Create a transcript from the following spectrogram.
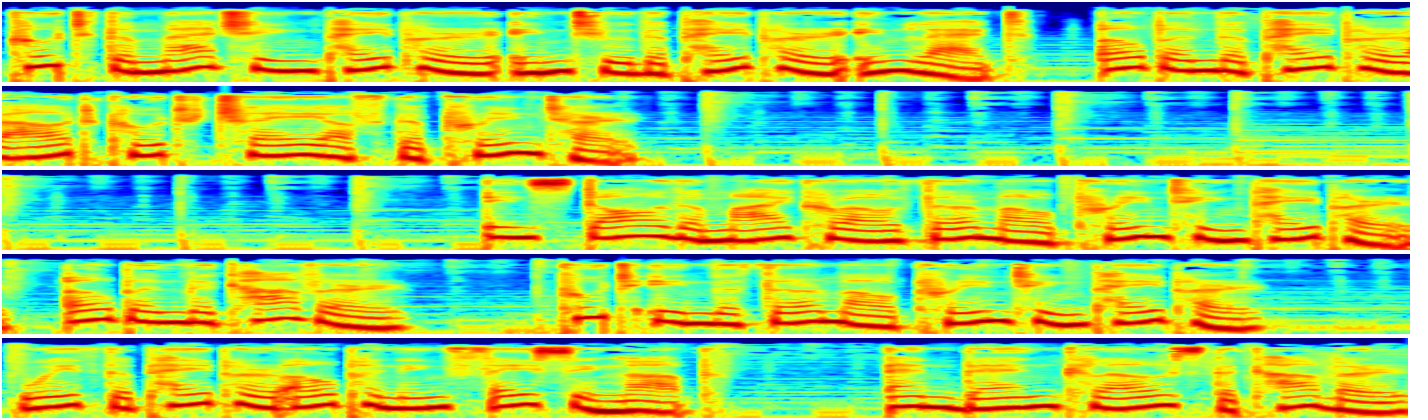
Put the matching paper into the paper inlet. Open the paper output tray of the printer. Install the micro thermal printing paper. Open the cover. Put in the thermal printing paper with the paper opening facing up, and then close the cover.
